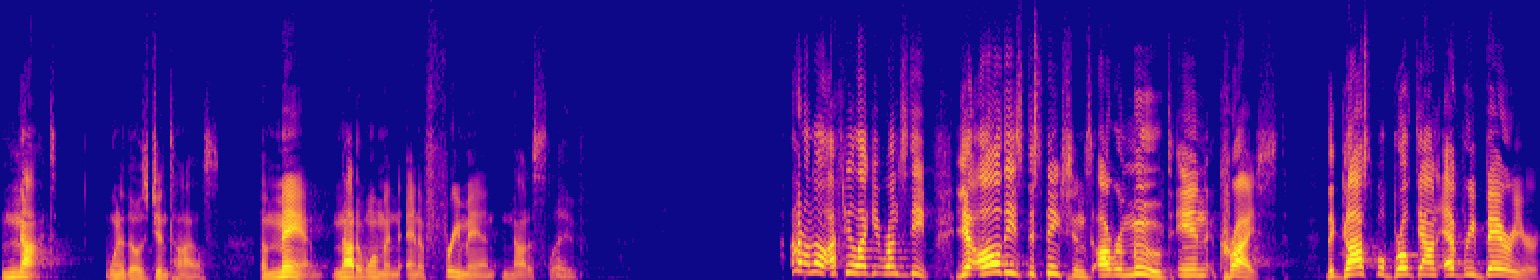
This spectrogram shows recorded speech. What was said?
not one of those Gentiles, a man, not a woman, and a free man, not a slave. I don't know, I feel like it runs deep. Yet all these distinctions are removed in Christ. The gospel broke down every barrier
